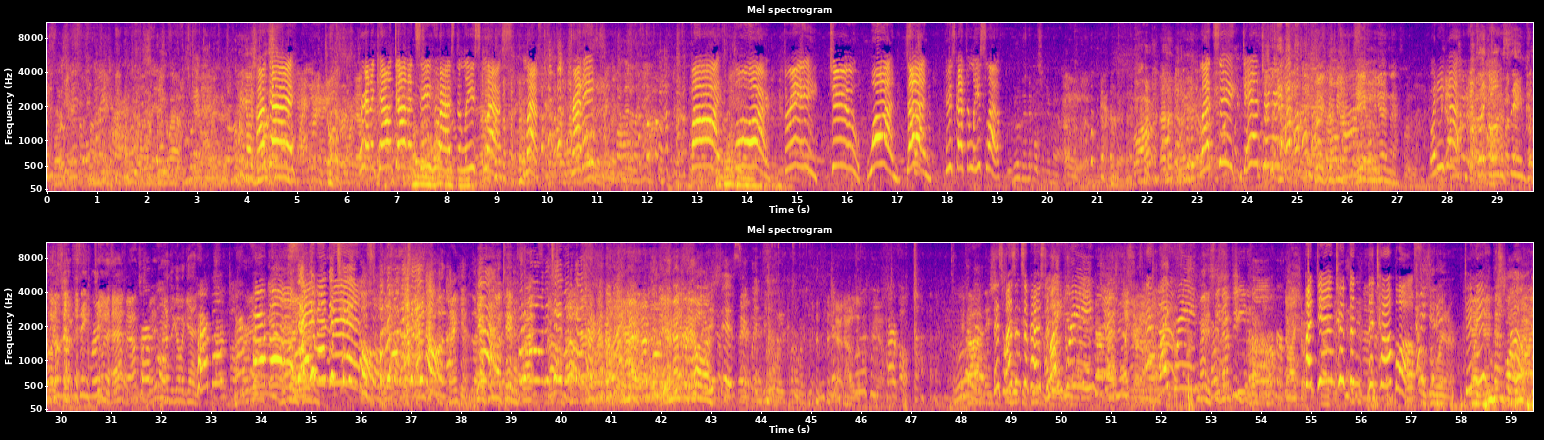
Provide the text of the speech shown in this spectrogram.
Okay. We're gonna count down and see who has the least left. Left. Ready? Five, four, three, two, one. Done. Who's got the least left? Let's see. Dan, turn your. Good, could be Dave on the end there. What do you got? It's like all the same because it comes out the same Two and a rate. half ounces, have to go again. Purple? Purple! Save on the table! Put them on the table! Thank you. Yeah, put it on the table. Put them all on the table together! Remember, remember the color. Purple. This wasn't supposed to be. Light green! Light green! Wait, it says empty? But Dan took the, the top off. No, he didn't. Didn't he?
